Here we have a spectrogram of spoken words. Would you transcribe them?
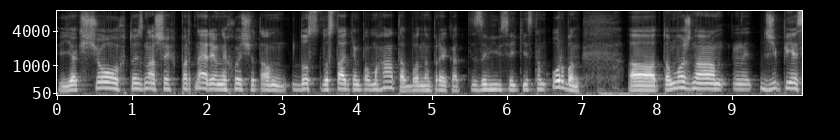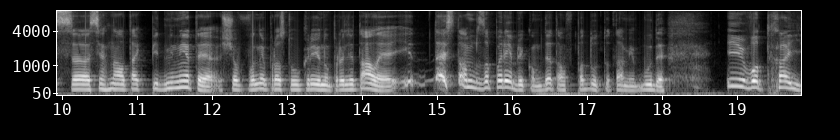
якщо хтось з наших партнерів не хоче там дос- достатньо допомагати, або, наприклад, завівся якийсь там Орбан, а, то можна GPS-сигнал так підмінити, щоб вони просто Україну прилітали і десь там за перебріком, де там впадуть, то там і буде. І от хай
